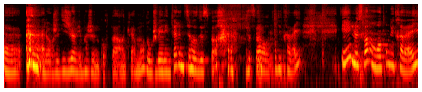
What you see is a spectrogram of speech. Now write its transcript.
Euh, alors je dis je, mais moi je ne cours pas hein, clairement, donc je vais aller me faire une séance de sport le soir en rentrant du travail. Et le soir en rentrant du travail,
